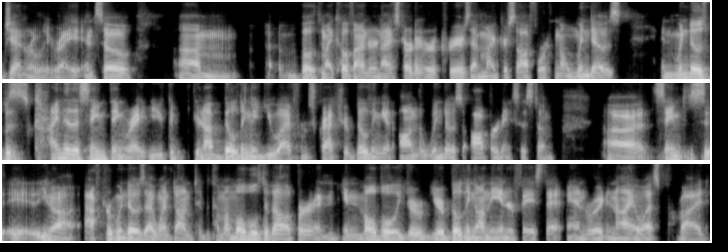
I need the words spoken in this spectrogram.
generally, right? And so, um, both my co founder and I started our careers at Microsoft working on Windows and windows was kind of the same thing right? You could you're not building a ui from scratch you're building it on the windows operating system. Uh, same you know after windows i went on to become a mobile developer and in mobile you're you're building on the interface that android and ios provide.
